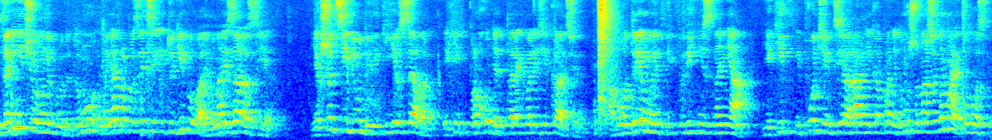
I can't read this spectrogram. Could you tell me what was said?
взагалі нічого не буде. Тому моя пропозиція і тоді була, і вона і зараз є. Якщо ці люди, які є в селах, які проходять перекваліфікацію або отримують відповідні знання, які і потім ці аграрні компанії, тому що в нас же немає колоспів.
